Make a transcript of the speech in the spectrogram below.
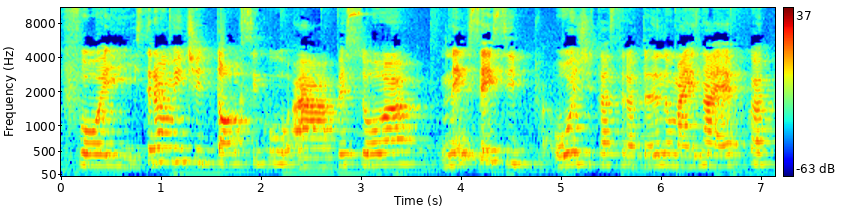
foi extremamente tóxico. A pessoa, nem sei se hoje tá se tratando, mas na época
